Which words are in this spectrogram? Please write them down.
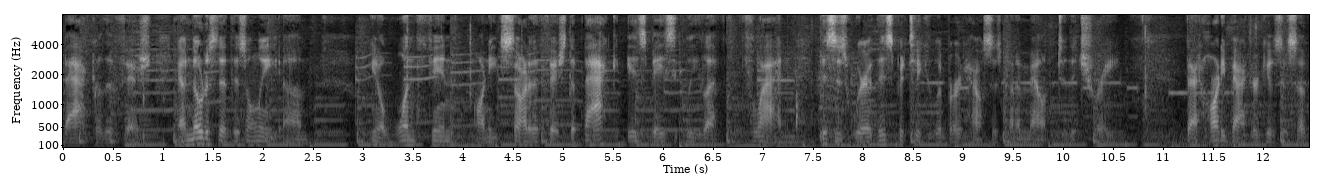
back of the fish. Now notice that there's only um, you know one fin on each side of the fish. The back is basically left flat. This is where this particular birdhouse is going to mount to the tree. That HardieBacker gives us a,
